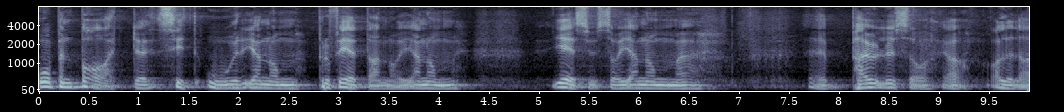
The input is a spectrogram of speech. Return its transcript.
åpenbarte sitt ord gjennom profetene og gjennom Jesus og gjennom Paulus og ja, alle de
